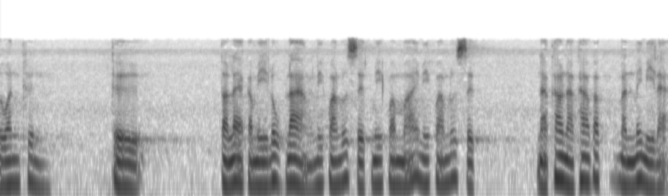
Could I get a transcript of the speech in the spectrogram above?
ล้วนๆขึ้น คือตอนแรกก็มีรูปร่าง มีความรู้สึก มีความหมาย มีความรู้สึก หนักเข้าหนักเข้าก็มันไม่มีแล้ว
